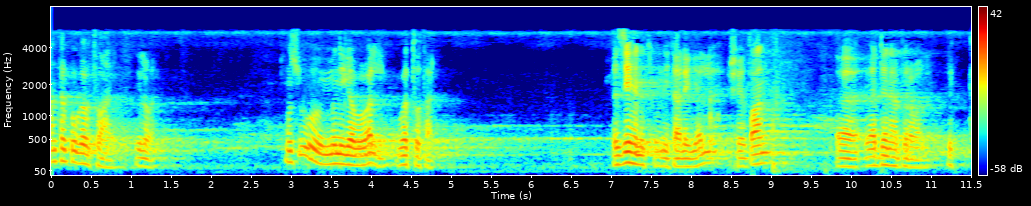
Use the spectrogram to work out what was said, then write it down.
አንተ እኮ ገብቶሃል ይለዋል። እሱ ምን ይገባዋል? ወጥቶታል። በዚህ አይነት ሁኔታ ላይ ያለ ሸይጣን ያደናብረዋል። ልክ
